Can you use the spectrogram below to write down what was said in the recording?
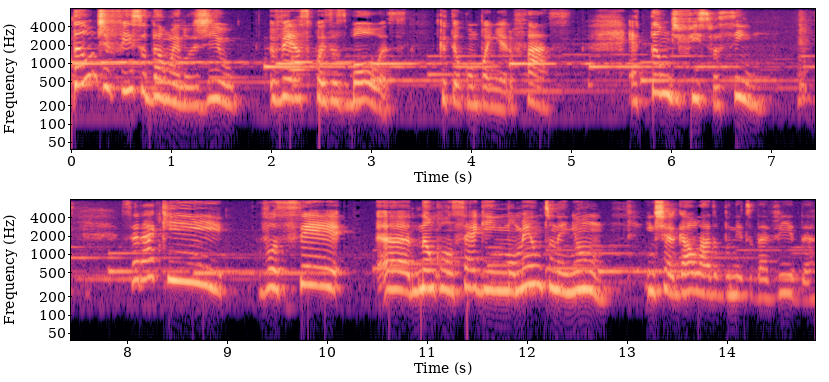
tão difícil dar um elogio, ver as coisas boas que o teu companheiro faz. É tão difícil assim? Será que você uh, não consegue em momento nenhum enxergar o lado bonito da vida?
